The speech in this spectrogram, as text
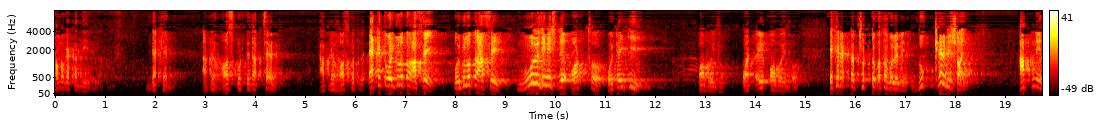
ধমক একটা দিয়ে দিল। দেখেন, আপনি হজ করতে যাচ্ছেন, আপনি হজ করতে একে তো ওইগুলো তো আছেই, ওইগুলো তো আছেই। মূল জিনিস যে অর্থ, ওইটাই কি? অবৈধ। ওটাই অবৈধ। এখানে একটা ছোট্ট কথা বলে নি, দুঃখের বিষয়। আপনি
